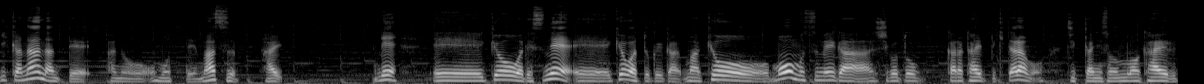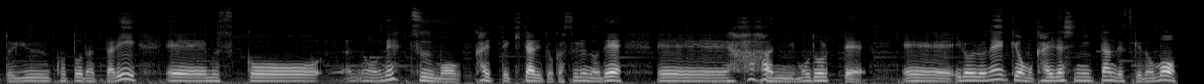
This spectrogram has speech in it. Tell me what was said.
いいかななんてあの思ってます。はいで、えー、今日はですね、えー、今日はというか、まあ、今日も娘が仕事から帰ってきたらもう実家にそのまま帰るということだったり、えー、息子のね2も帰ってきたりとかするので、えー、母に戻って、えー、いろいろね今日も買い出しに行ったんですけども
